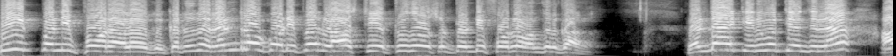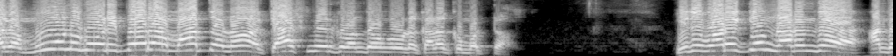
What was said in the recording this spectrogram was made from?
மீட் பண்ணி போற அளவுக்கு கிட்டத்தட்ட ரெண்டரை கோடி பேர் last year two thousand twenty ஃபோர்ல வந்திருக்காங்க. ரெண்டாயிரத்தி இருபத்தி அஞ்சுல அதை மூணு கோடி பேரா மாத்தணும் காஷ்மீருக்கு வந்தவங்களோட கணக்கு மட்டும். இது வரைக்கும் நடந்த அந்த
